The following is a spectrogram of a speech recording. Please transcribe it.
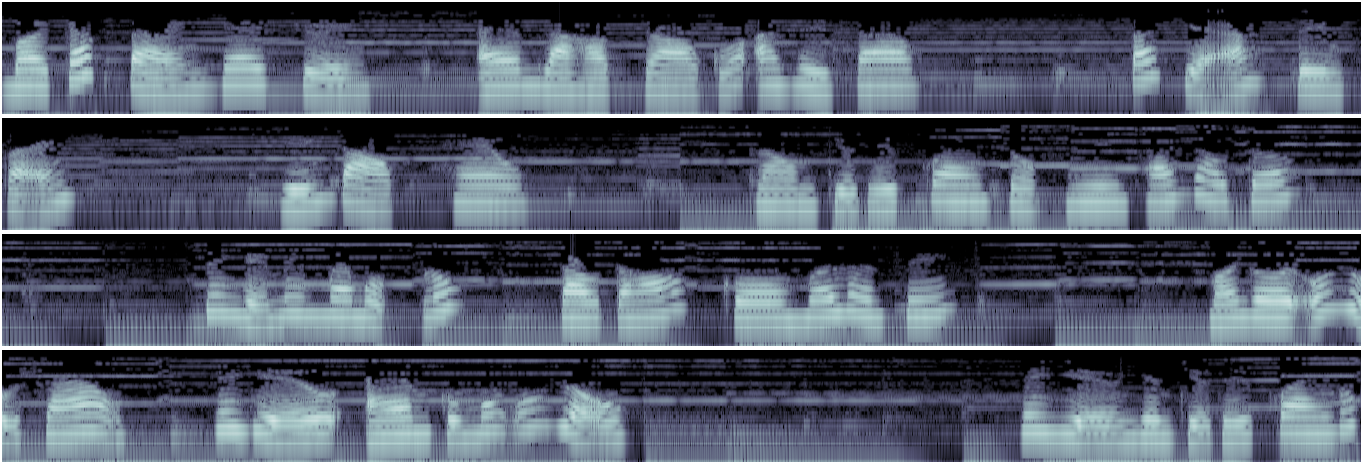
Mời các bạn nghe chuyện Em là học trò của anh thì sao? Tác giả Điền Phản. Diễn đọc Heo. Lòng chịu thị quan đột nhiên thoáng đau đớn. Suy nghĩ miên man một lúc Sau đó cô mới lên tiếng. Mọi người uống rượu sao? Hy Diệu, em cũng muốn uống rượu. Hy Diệu nhìn Triệu Thủy quang lúc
